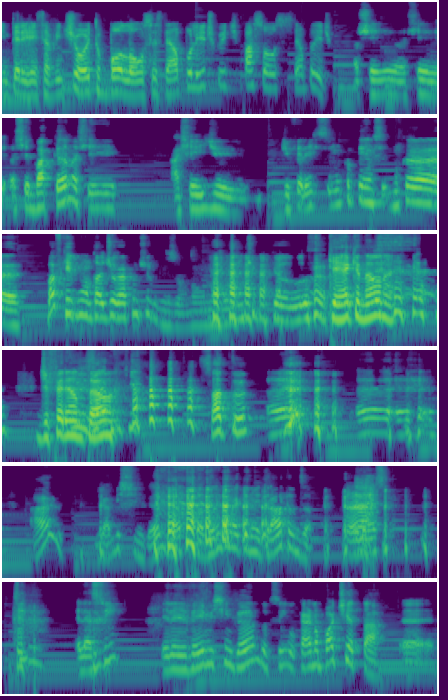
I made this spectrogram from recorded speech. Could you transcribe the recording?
inteligência 28 bolou um sistema político e te passou o sistema político. Achei, achei, achei bacana, achei, achei de diferente. Assim, nunca pensei, nunca. Mas fiquei com vontade de jogar contigo, Não, não vou mentir, porque eu... Quem é que não, né? Diferentão. É, porque... Só tu. É, é, é... Ah, já me xingando, já, tá vendo como é que não me trata, Ele é assim? Ele é assim? Ele veio me xingando, assim, o cara não pode tietar. É,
